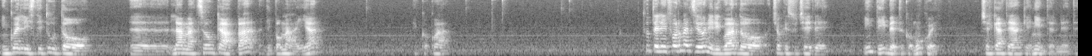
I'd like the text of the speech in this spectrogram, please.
in quell'istituto eh, l'amazon k di pomaia. Ecco qua. Tutte le informazioni riguardo ciò che succede in tibet comunque cercate anche in internet.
